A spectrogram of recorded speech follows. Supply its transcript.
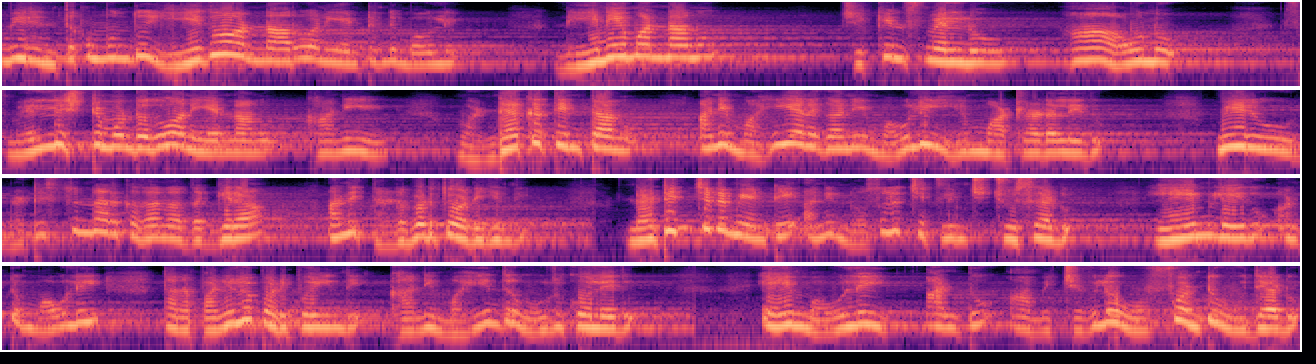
మీరు ఇంతకు ముందు ఏదో అన్నారు అని అంటుంది మౌలి. నేనేమన్నాను? చికెన్ స్మెల్లు. అవును. స్మెల్ ఇష్టం ఉండదు అని అన్నాను కానీ వండాక తింటాను అని మహి అనగానే మౌలి ఏం మాట్లాడలేదు. మీరు నటిస్తున్నారు కదా నా దగ్గర అని తడబడుతూ అడిగింది. నటించడం ఏంటి అని నొసలు చిట్లించి చూశాడు. ఏం లేదు అంటూ మౌలి తన పనిలో పడిపోయింది కానీ మహేంద్ర ఊరుకోలేదు. ఏ మౌలి అంటూ ఆమె చెవిలో ఉఫ్ అంటూ ఊదాడు.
